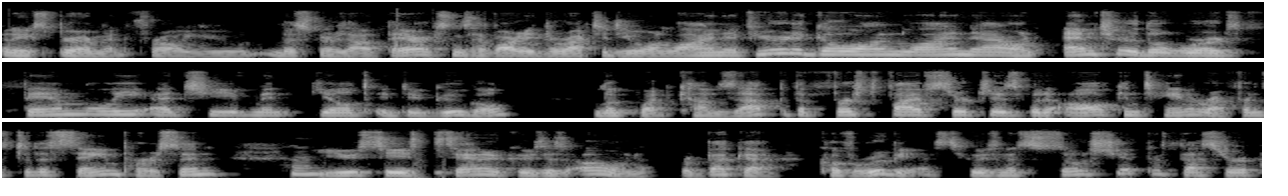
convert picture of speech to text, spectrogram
an experiment for all you listeners out there, since I've already directed you online. If you were to go online now and enter the words family achievement guilt into Google, look what comes up. The first five searches would all contain a reference to the same person, Hmm. UC Santa Cruz's own Rebecca Covarrubias, who is an associate professor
